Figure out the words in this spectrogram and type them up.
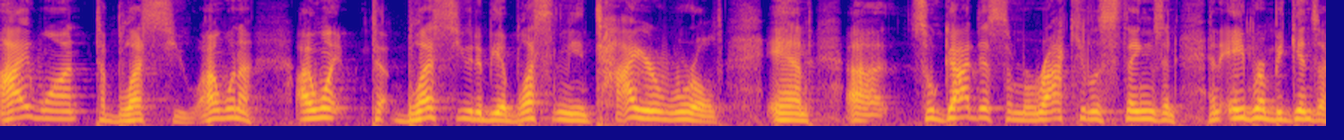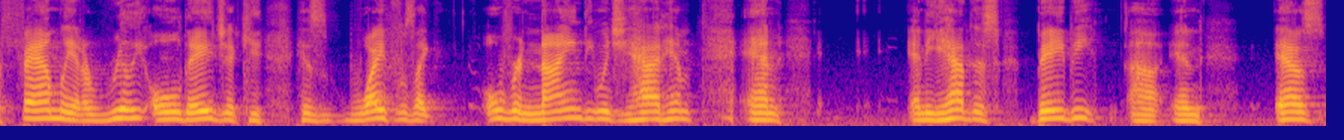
I want to bless you. I, wanna, I want to bless you to be a blessing in the entire world. And uh, so God does some miraculous things, and, and Abram begins a family at a really old age. Like his wife was like over 90 when she had him, and, and he had this baby, uh, and as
